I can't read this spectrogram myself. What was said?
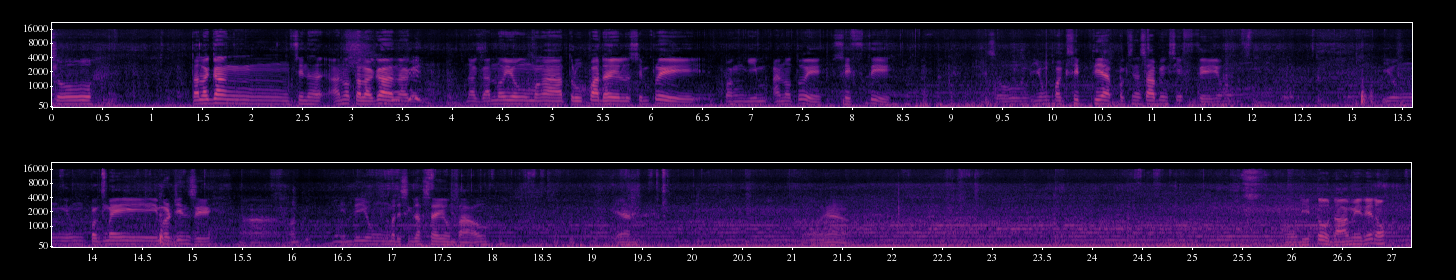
So talagang sina, ano talaga nag nag ano yung mga trupa dahil siyempre pang ano to eh safety. So yung pag safety ah, pag sinasabing safety yung yung yung pag may emergency mag- hindi yung madisgrasya yung tao. Yan. Oh, yan. Oh, dito dami din oh.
